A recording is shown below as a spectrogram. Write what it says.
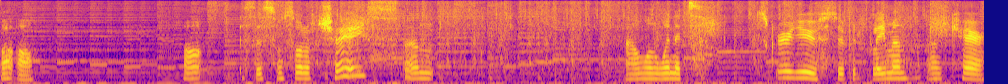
Uh-oh. Oh, is this some sort of chase? Then I will win it. Screw you, stupid fleaman. I don't care.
